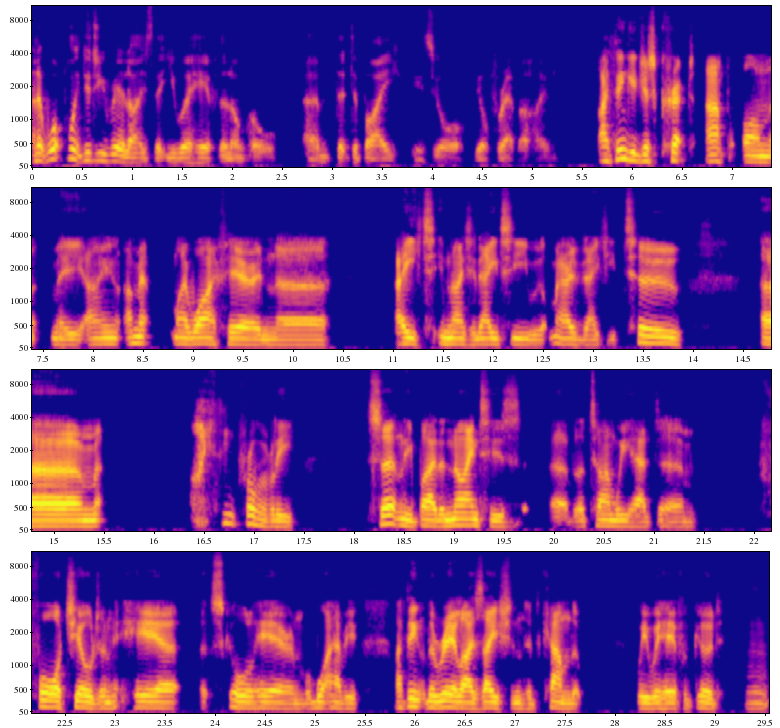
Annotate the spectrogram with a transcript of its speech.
and at what point did you realise that you were here for the long haul? Um, that Dubai is your your forever home. I think it just crept up on me. I mean, I met my wife here in uh, eight in 1980. We got married in 82. Um, I think probably, certainly by the 90s, uh, by the time we had um, four children here at school here and what have you, I think the realization had come that we were here for good. Mm.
